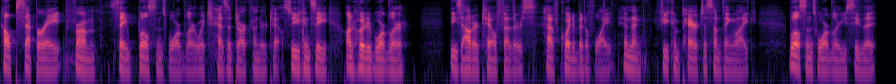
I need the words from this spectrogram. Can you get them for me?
help separate from, say, Wilson's warbler, which has a dark undertail. So you can see on hooded warbler, these outer tail feathers have quite a bit of white. And then if you compare to something like Wilson's warbler, you see the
